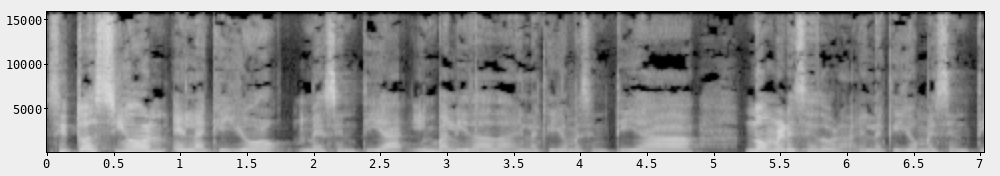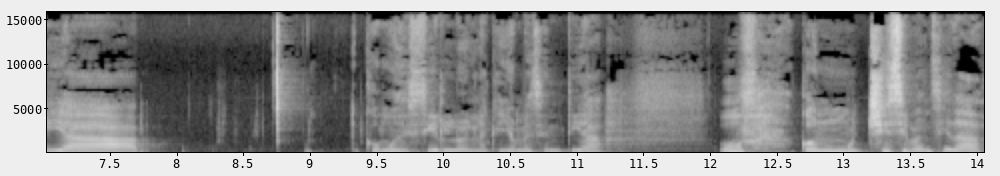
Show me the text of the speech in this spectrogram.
Situación en la que yo me sentía invalidada, en la que yo me sentía no merecedora, en la que yo me sentía ¿cómo decirlo? En la que yo me sentía, uff, con muchísima ansiedad,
